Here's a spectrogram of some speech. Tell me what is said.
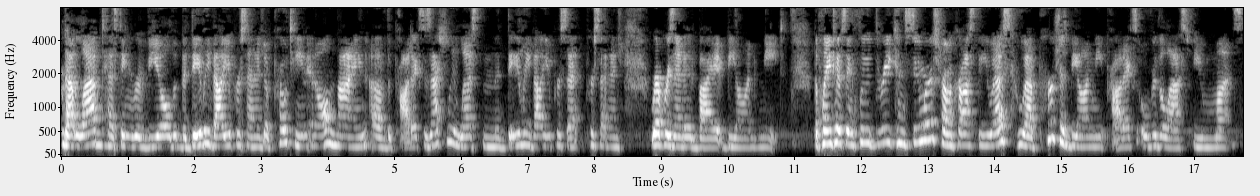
that lab testing revealed the daily value percentage of protein in all nine of the products is actually less than the daily value percent percentage represented by Beyond Meat. The plaintiffs include three consumers from across the U.S. who have purchased Beyond Meat products over the last few months.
